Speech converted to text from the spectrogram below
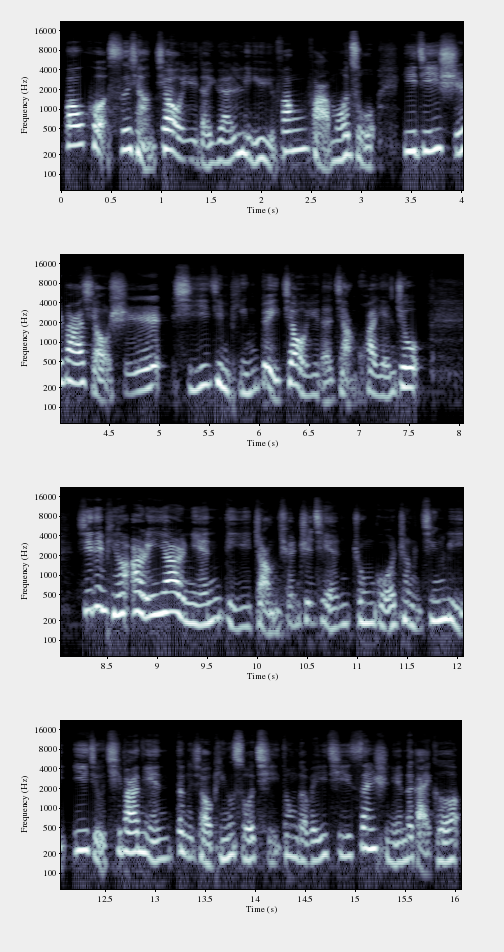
包括思想教育的原理与方法模组，以及十八小时习近平对教育的讲话研究。习近平二零一二年底掌权之前，中国正经历一九七八年邓小平所启动的为期三十年的改革。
